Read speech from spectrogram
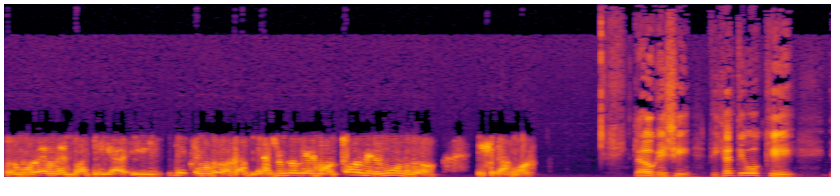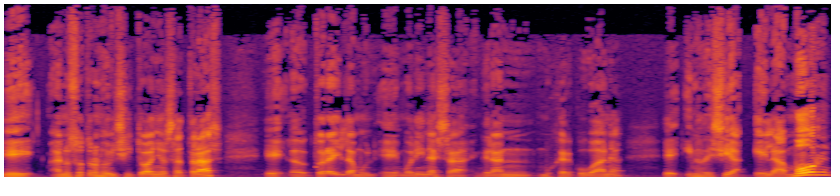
promover la empatía y este mundo va a cambiar. Yo creo que el motor del mundo es el amor. Claro que sí. Fíjate vos que eh, a nosotros nos visitó años atrás eh, la doctora Hilda eh, Molina, esa gran mujer cubana, y nos decía, el amor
